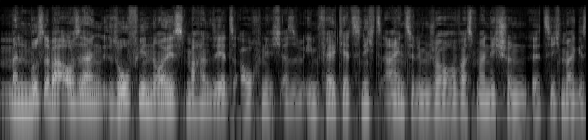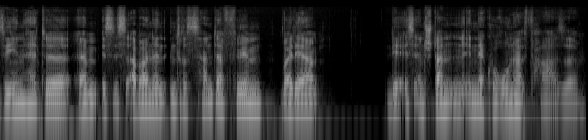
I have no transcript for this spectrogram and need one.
Man muss aber auch sagen, so viel Neues machen sie jetzt auch nicht. Also ihm fällt jetzt nichts ein zu dem Genre, was man nicht schon äh, zigmal gesehen hätte. Ähm, es ist aber ein interessanter Film, weil der, der ist entstanden in der Corona-Phase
